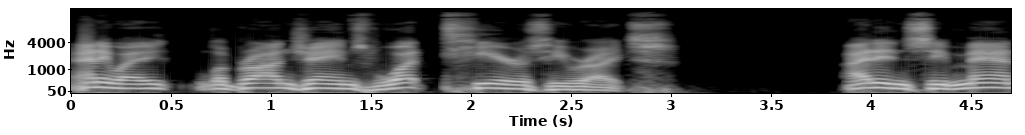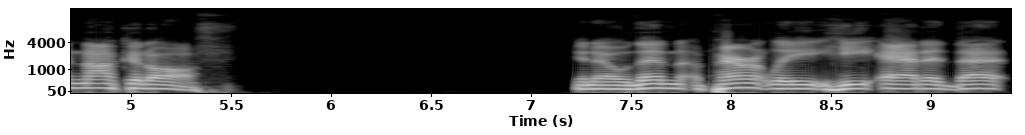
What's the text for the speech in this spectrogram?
Anyway, LeBron James, what tears he writes. I didn't see, man, knock it off. You know, then apparently he added that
